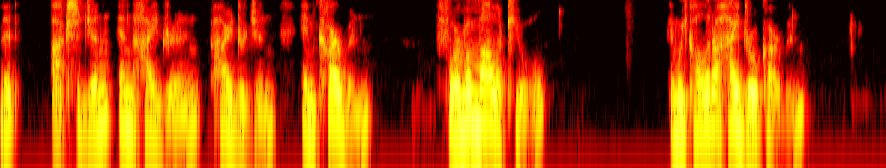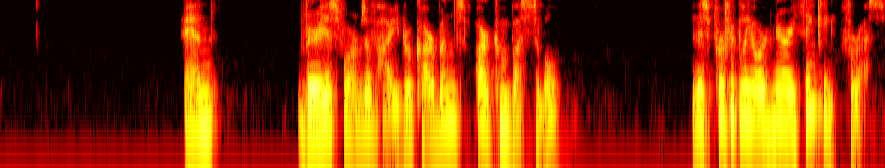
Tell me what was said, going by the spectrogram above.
that oxygen and hydrogen, hydrogen and carbon form a molecule, and we call it a hydrocarbon. And various forms of hydrocarbons are combustible. This perfectly ordinary thinking for us.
